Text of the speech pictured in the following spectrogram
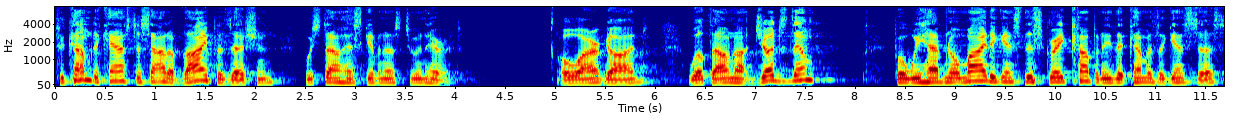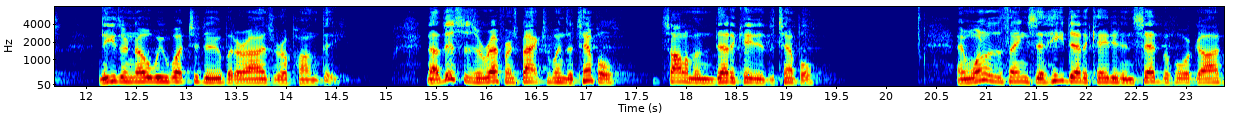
to come to cast us out of thy possession, which thou hast given us to inherit. O our God, wilt thou not judge them? For we have no might against this great company that cometh against us, neither know we what to do, but our eyes are upon thee. Now, this is a reference back to when the temple, Solomon dedicated the temple. And one of the things that he dedicated and said before God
